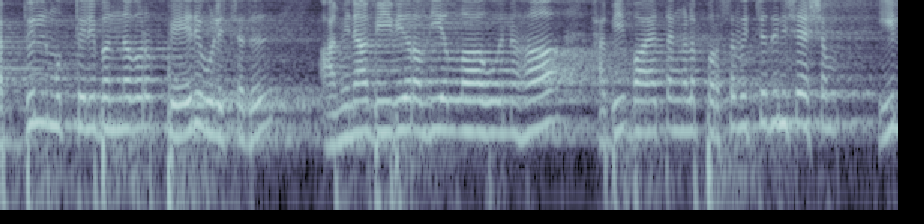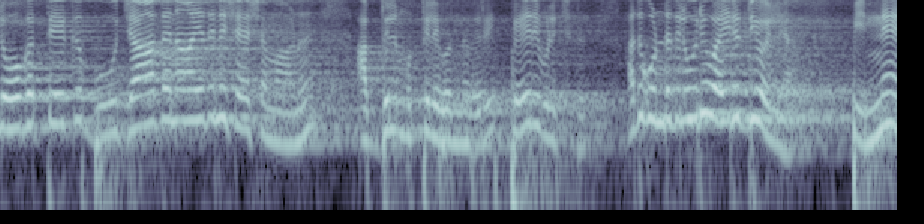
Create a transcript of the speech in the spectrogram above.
അബ്ദുൽ മുത്തലിബ് എന്നവർ പേര് വിളിച്ചത്. അമിന ബീവി റളിയല്ലാഹു അൻഹ ഹബീബായ തങ്ങളെ പ്രസവിച്ചതിന് ശേഷം ഈ ലോകത്തേക്ക് ഭൂജാതനായതിനു ശേഷമാണ് അബ്ദുൽ മുത്തലിബ് എന്നവർ പേര് വിളിച്ചത്. അതുകൊണ്ട് ഇതിൽ ഒരു വൈരുദ്ധ്യമില്ല പിന്നെ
